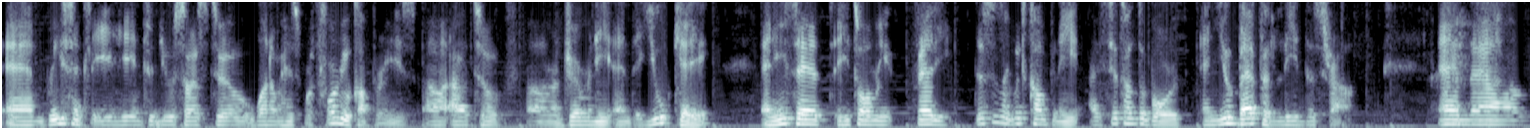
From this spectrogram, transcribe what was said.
And recently, he introduced us to one of his portfolio companies uh, out of uh, Germany and the UK. And he said, he told me, Fady, this is a good company. I sit on the board, and you better lead this round. And um,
